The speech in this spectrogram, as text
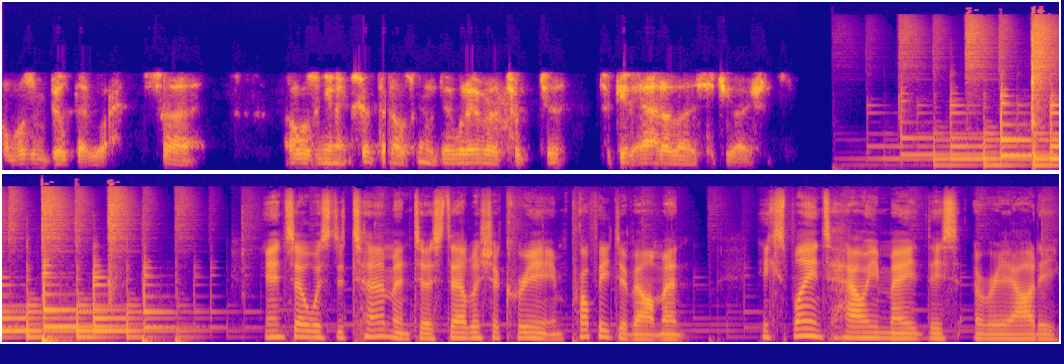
I wasn't built that way, so I wasn't going to accept that. I was going to do whatever it took to to get out of those situations. Ansell was determined to establish a career in property development. He explains how he made this a reality.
